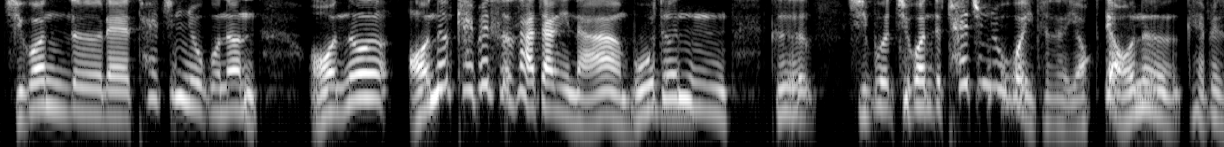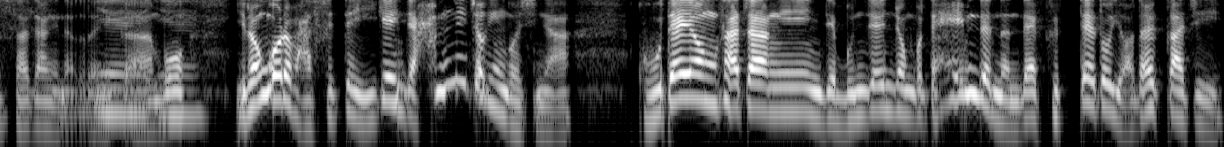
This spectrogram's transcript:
직원들의 퇴진 요구는 어느 어느 KBS 사장이나 모든 그 지부 직원들 퇴진 요구가 있어서 역대 어느 KBS 사장이나 그러니까 예, 뭐 예. 이런 거를 봤을 때 이게 이제 합리적인 것이냐. 고대영 사장이 이제 문재인 정부 때 해임됐는데 그때도 여덟 가지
